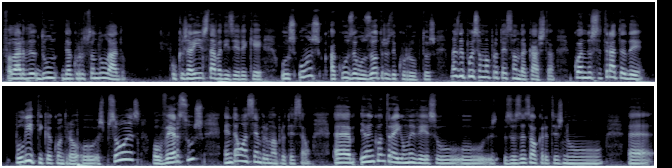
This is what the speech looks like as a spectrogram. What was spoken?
falar de, de, da corrupção de um lado. O que Jair estava a dizer é que os uns acusam os outros de corruptos, mas depois são uma proteção da casta. Quando se trata de política contra as pessoas ou versus, então há sempre uma proteção. Uh, eu encontrei uma vez o, o José Sócrates no, uh,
